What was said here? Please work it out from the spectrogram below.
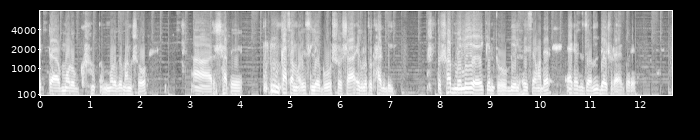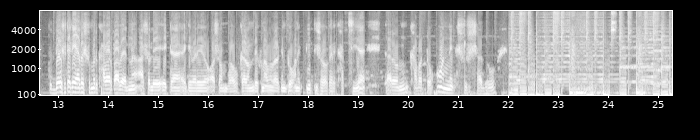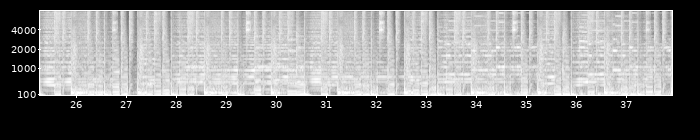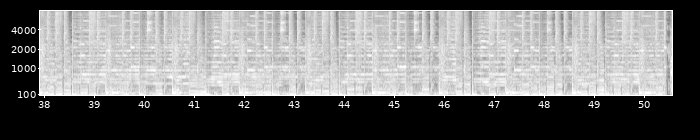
একটা মোরগ, মোরগের মাংস, আর সাথে কাঁচামরিচ, লেবু, শসা, এগুলো তো থাকবেই। তো সব মিলিয়ে কিন্তু বিল হয়েছে আমাদের এক একজন দেড়শো টাকা করে। তো দেড়শো টাকায় এত সুন্দর খাবার পাবেন না, আসলে এটা একেবারে অসম্ভব। কারণ দেখুন, আমরা কিন্তু অনেক তৃপ্তি সহকারে খাচ্ছি হ্যাঁ? কারণ খাবারটা অনেক সুস্বাদু।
